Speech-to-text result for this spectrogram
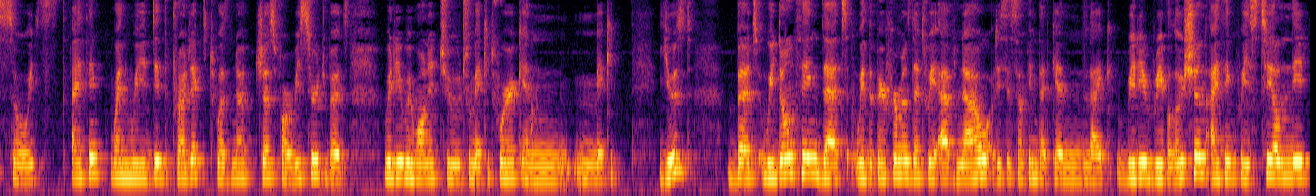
So it's I think when we did the project it was not just for research but really we wanted to to make it work and make it used. But we don't think that with the performance that we have now this is something that can like really revolution. I think we still need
